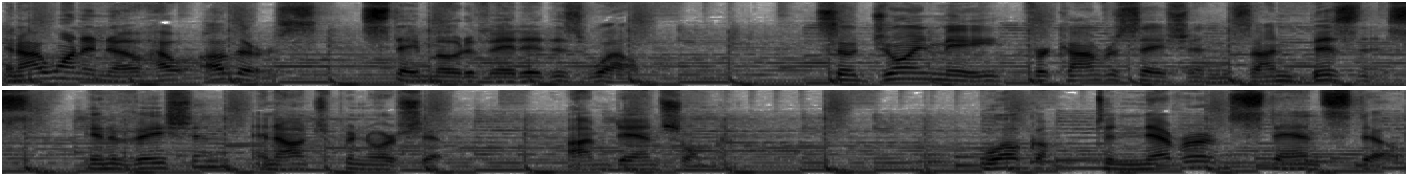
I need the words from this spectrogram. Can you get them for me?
And I want to know how others stay motivated as well. So join me for conversations on business, innovation, and entrepreneurship. I'm Dan Schulman. Welcome to Never Stand Still.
